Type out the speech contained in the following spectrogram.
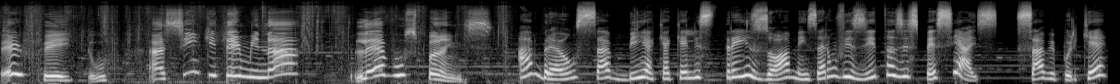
Perfeito. Assim que terminar, levo os pães. Abraão sabia que aqueles três homens eram visitas especiais. Sabe por quê?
